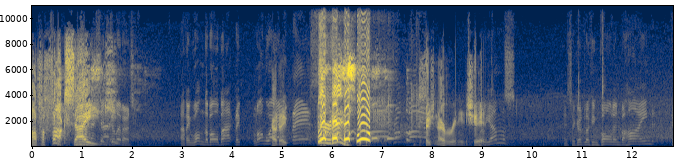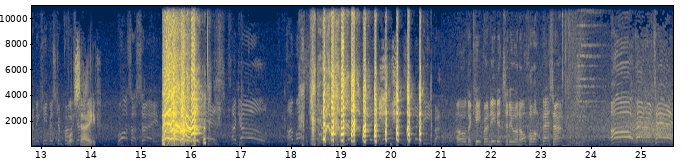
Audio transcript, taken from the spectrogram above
Oh, for fuck's sake! Having won the ball back, they long way How out deep? this. There it is! Who's never really the shit? Williams. It's a good-looking ball in behind. Can he keep his composure? What save? What a save! A goal. A must save. Much to the annoyance of the keeper. Oh, the keeper needed to do an awful lot better. Oh, there it is.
